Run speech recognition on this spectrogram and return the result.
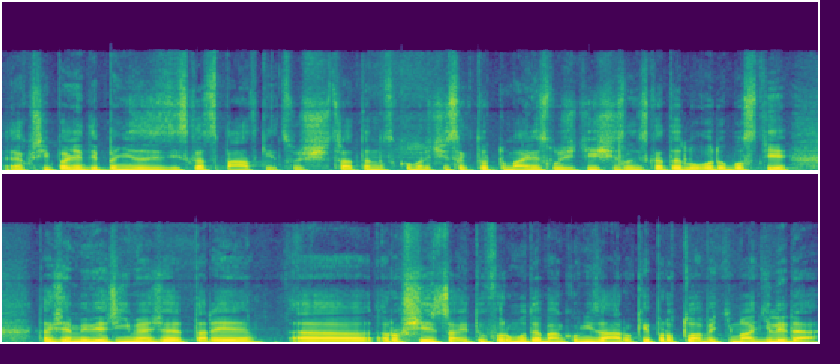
jak případně ty peníze získat zpátky, což třeba ten komerční sektor to má jiný složitější z hlediska té dlouhodobosti. Takže my věříme, že tady uh, rozšíří třeba i tu formu té bankovní záruky proto, aby ti mladí lidé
